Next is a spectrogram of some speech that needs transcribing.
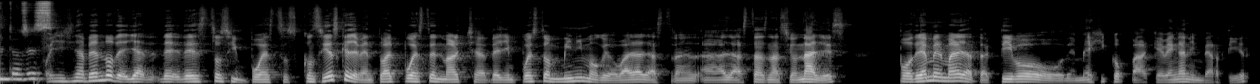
Entonces. Oye, hablando de, de, de, estos impuestos, ¿consideras que el eventual puesto en marcha del impuesto mínimo global a las, a las transnacionales podría mermar el atractivo de México para que vengan a invertir?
